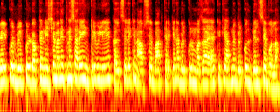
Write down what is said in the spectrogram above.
बिल्कुल बिल्कुल डॉक्टर निश्चय मैंने इतने सारे इंटरव्यू लिए हैं कल से लेकिन आपसे बात करके ना बिल्कुल मज़ा आया क्योंकि आपने बिल्कुल दिल से बोला।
